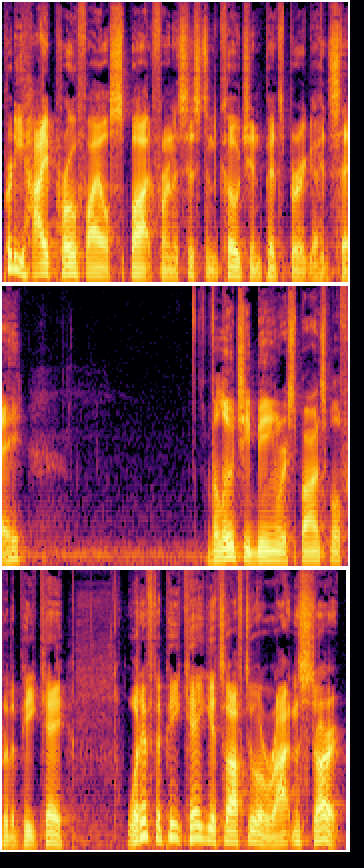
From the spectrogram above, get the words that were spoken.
Pretty high profile spot for an assistant coach in Pittsburgh, I'd say. Vellucci being responsible for the PK. What if the PK gets off to a rotten start?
